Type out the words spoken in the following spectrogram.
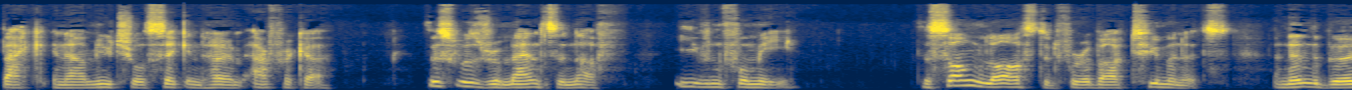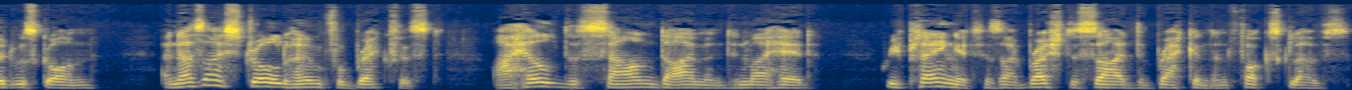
back in our mutual second home, Africa. This was romance enough, even for me. The song lasted for about two minutes, and then the bird was gone. And as I strolled home for breakfast, I held the sound diamond in my head, replaying it as I brushed aside the bracken and foxgloves.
